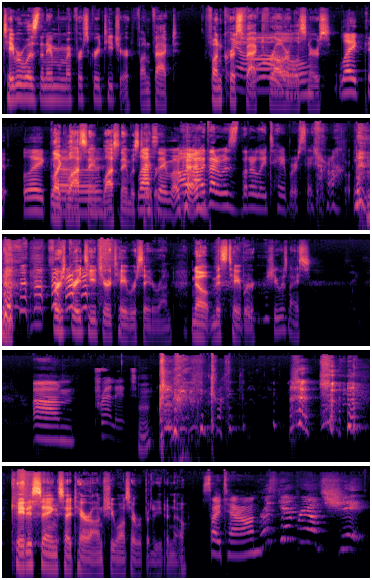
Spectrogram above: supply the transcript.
Tabor was the name of my first grade teacher. Fun fact. Fun Chris fact for all our listeners. Like, like, Like last uh, name. Last name was last Tabor. name. Oh, Okay. I thought it was literally Tabor Satyron. First grade teacher Tabor Sataron. No, Miss Tabor. She was nice. um, Prelate. Kate is saying Citaron. She wants everybody to know. Seitaron. Chris can't pronounce shit.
